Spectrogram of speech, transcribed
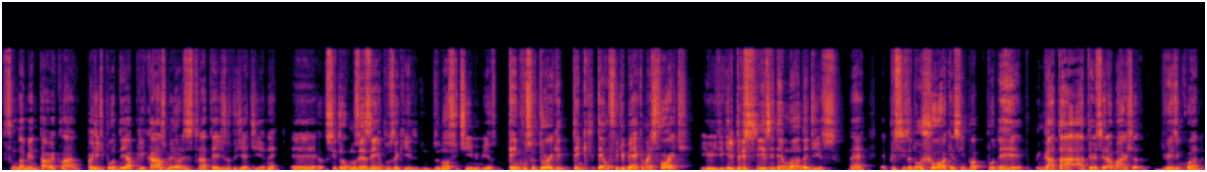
fundamental, é claro, para a gente poder aplicar as melhores estratégias do dia a dia, né? É, eu cito alguns exemplos aqui do nosso time mesmo. Tem consultor que tem que ter um feedback mais forte. E ele precisa e demanda disso, né? É, precisa de um choque, assim, para poder engatar a terceira marcha de vez em quando.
